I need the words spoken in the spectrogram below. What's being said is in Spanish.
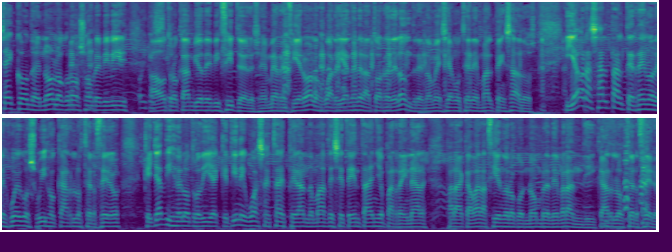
no logró sobrevivir a otro cambio de bifitters. Me refiero a los guardianes de la Torre de Londres, no me sean ustedes mal pensados. Y ahora salta al terreno de juego su hijo Carlos III, que ya dijo el otro día que tiene guasa está esperando más de 70 años para reinar, para acabar haciéndolo con nombre de Brandy, Carlos III.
